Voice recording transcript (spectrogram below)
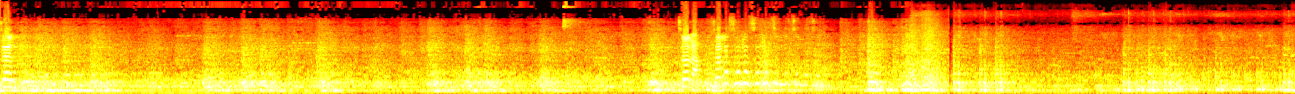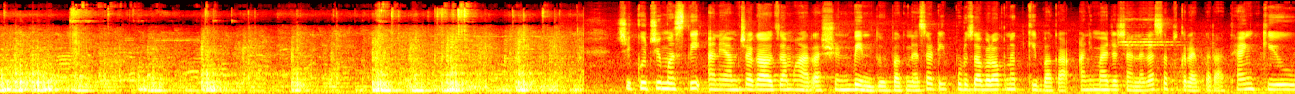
चल. चला चला चला चला चला चला चला. चिकूची मस्ती आणि आमच्या गावचा महाराष्ट्रीयन बेंदूर बघण्यासाठी पुढचा ब्लॉग नक्की बघा आणि माझ्या चॅनलला सबस्क्राईब करा. थँक्यू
